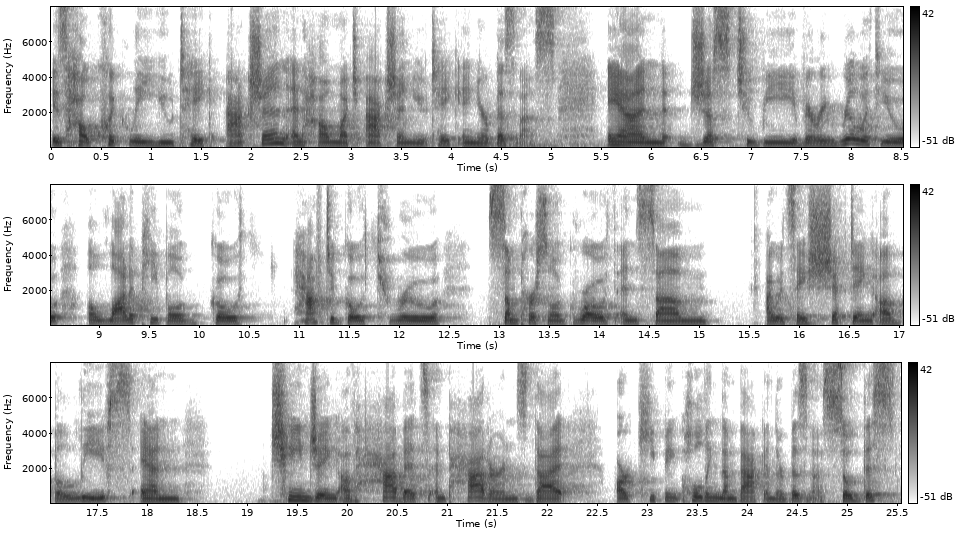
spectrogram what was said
is how quickly you take action and how much action you take in your business. And just to be very real with you, a lot of people go, have to go through some personal growth and some, I would say, shifting of beliefs and changing of habits and patterns that are keeping, holding them back in their business. So this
